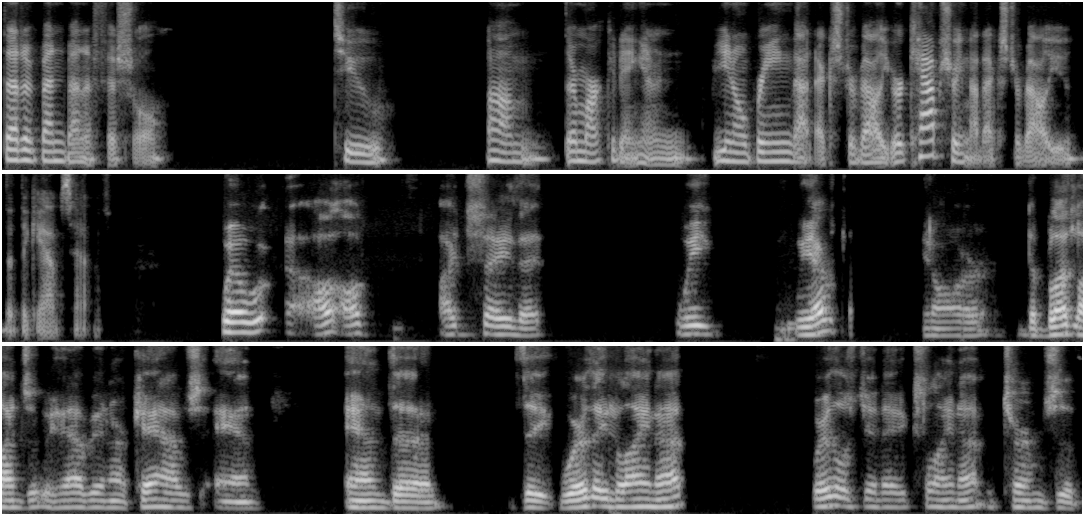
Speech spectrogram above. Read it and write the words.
that have been beneficial to um, their marketing and you know bringing that extra value or capturing that extra value that the calves have? Well, I'll, I'll I'd say that we we have you know our the bloodlines that we have in our calves and and the the where they line up where those genetics line up in terms of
